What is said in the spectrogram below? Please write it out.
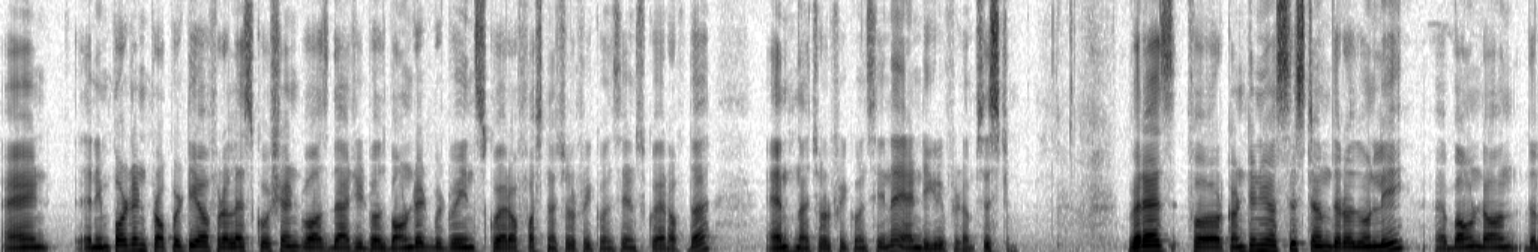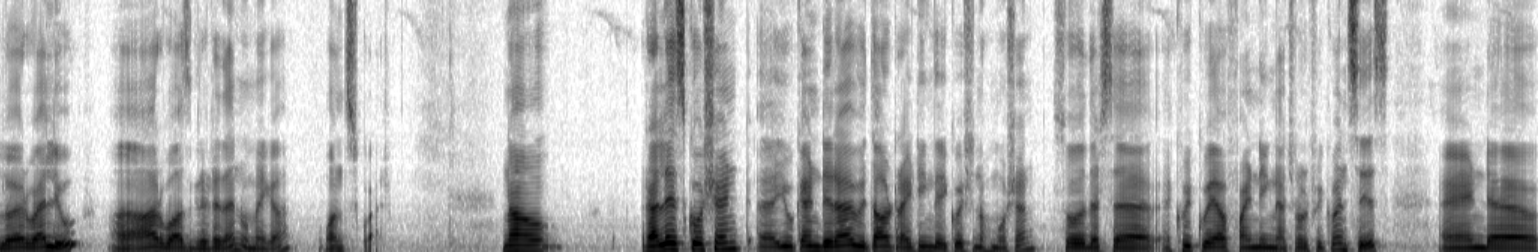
and an important property of Rayleigh's quotient was that it was bounded between square of first natural frequency and square of the nth natural frequency in a n degree freedom system. Whereas, for continuous system there was only a bound on the lower value uh, r was greater than omega 1 square. Now, Rayleigh's quotient uh, you can derive without writing the equation of motion. So, that is a, a, quick way of finding natural frequencies and uh,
